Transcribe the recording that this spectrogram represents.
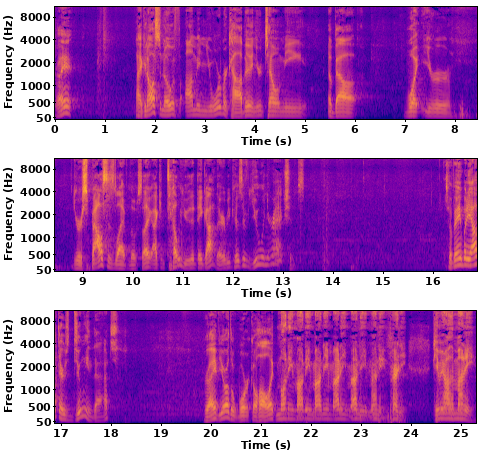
Right? I can also know if I'm in your Merkaba and you're telling me about what your your spouse's life looks like, I can tell you that they got there because of you and your actions. So if anybody out there is doing that, right? If you're the workaholic, money, money, money, money, money, money, money. Give me all the money.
